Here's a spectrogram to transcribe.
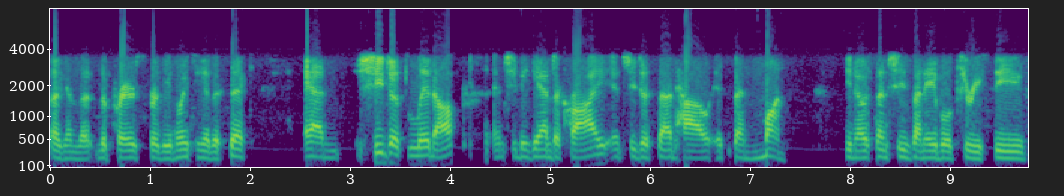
again the, the prayers for the anointing of the sick. And she just lit up and she began to cry and she just said how it's been months, you know, since she's been able to receive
